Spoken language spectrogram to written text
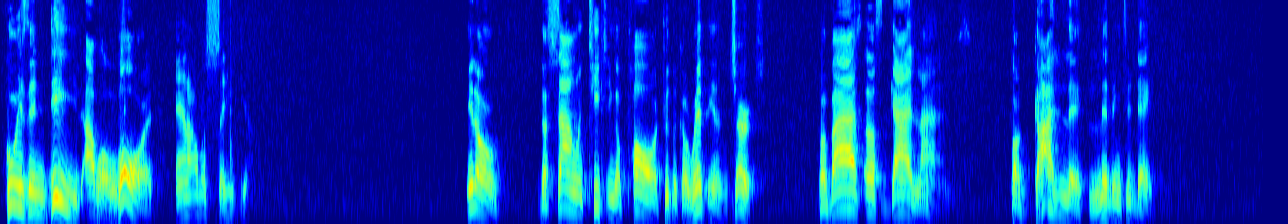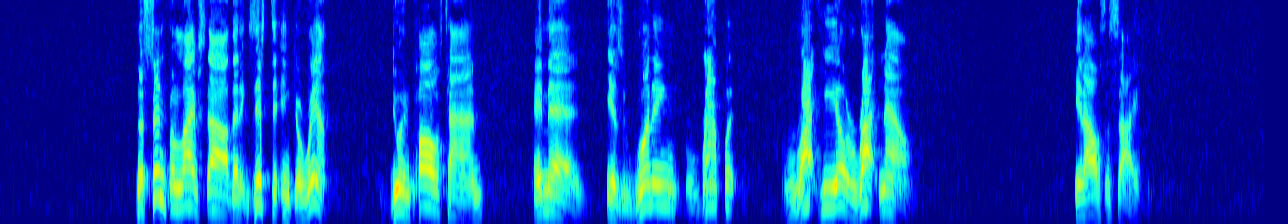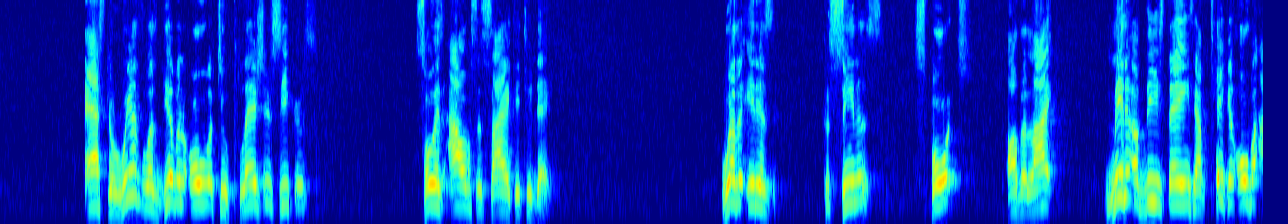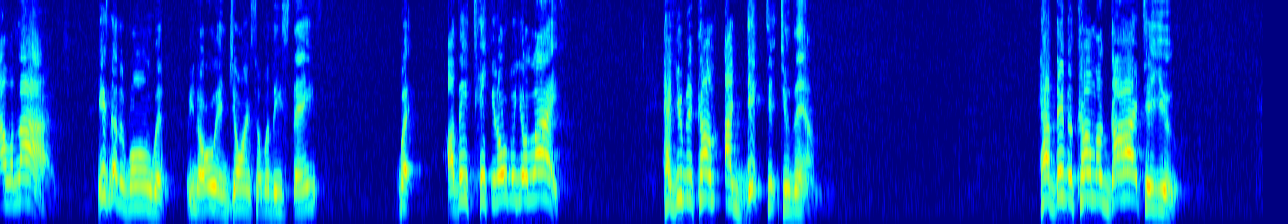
Who is indeed our Lord and our Savior. You know, the sound teaching of Paul to the Corinthian church provides us guidelines for godly living today. The sinful lifestyle that existed in Corinth during Paul's time, amen, is running rampant right here, right now in our society. As Corinth was given over to pleasure seekers, so is our society today. Whether it is casinos, sports, or the like, many of these things have taken over our lives. There's nothing wrong with, you know, enjoying some of these things, but are they taking over your life? Have you become addicted to them? Have they become a God to you?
